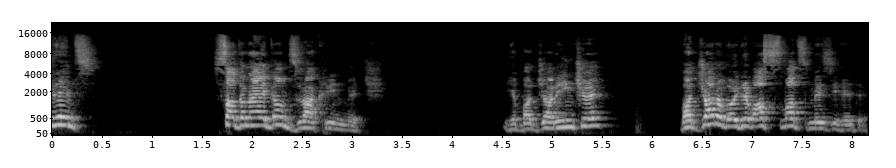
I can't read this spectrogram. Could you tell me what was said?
իրենց սադանայական ծրագրին մեջ եւ բաժարը ինչ է? Բաժարը որովհետեւ աստված մեզի հետ է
